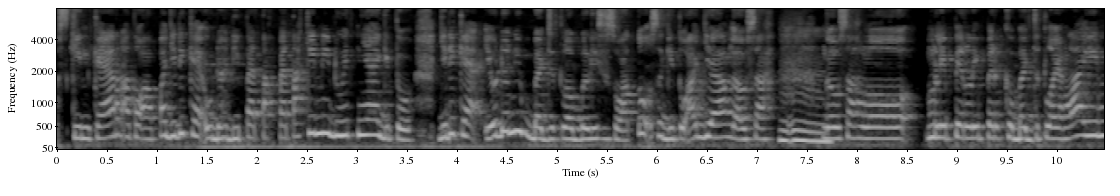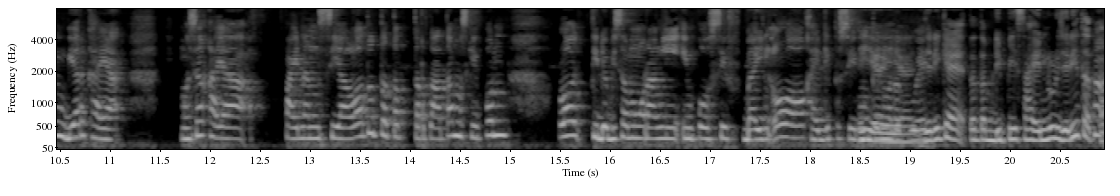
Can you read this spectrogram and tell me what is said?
skincare atau apa jadi kayak udah dipetak-petakin nih duitnya gitu jadi kayak ya udah nih budget lo beli sesuatu segitu aja nggak usah nggak usah lo melipir-lipir ke budget lo yang lain biar kayak maksudnya kayak finansial lo tuh tetap tertata meskipun lo tidak bisa mengurangi impulsif buying lo kayak gitu sih mungkin Iya menurut iya. gue Jadi kayak tetap dipisahin dulu. Jadi tetap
